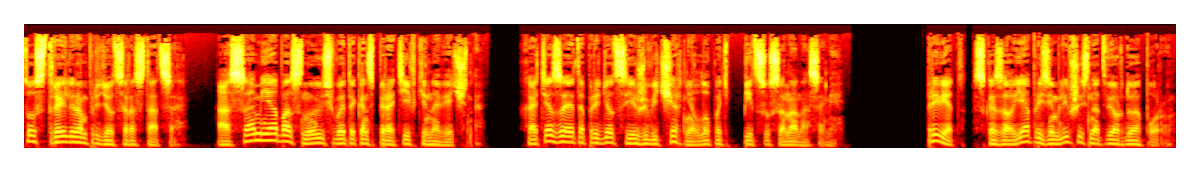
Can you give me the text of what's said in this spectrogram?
то с трейлером придется расстаться. А сам я обоснуюсь в этой конспиративке навечно хотя за это придется ежевечерне лопать пиццу с ананасами. «Привет», — сказал я, приземлившись на твердую опору.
